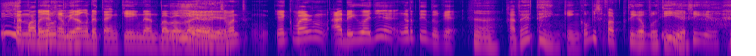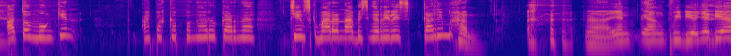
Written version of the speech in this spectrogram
Iya, kan banyak 43. yang bilang udah tanking dan bla bla bla Iya, ya. iya. Cuman ya kemarin adik gue aja ngerti tuh kayak katanya tanking kok bisa 33 Iya. sih gitu. Atau mungkin apakah pengaruh karena Chiefs kemarin abis ngerilis Karim Han? nah, yang yang videonya dia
